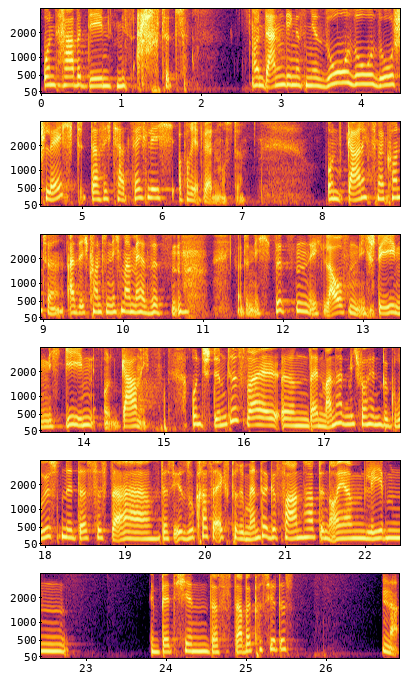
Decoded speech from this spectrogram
und habe den missachtet. Und dann ging es mir so, so, so schlecht, dass ich tatsächlich operiert werden musste. Und gar nichts mehr konnte. Also ich konnte nicht mal mehr sitzen. Ich konnte nicht sitzen, nicht laufen, nicht stehen, nicht gehen und gar nichts. Und stimmt es, weil ähm, dein Mann hat mich vorhin begrüßt mit, dass es da, dass ihr so krasse Experimente gefahren habt in eurem Leben im Bettchen, dass es dabei passiert ist? Nein.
